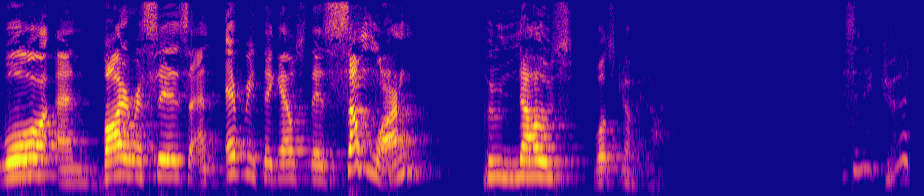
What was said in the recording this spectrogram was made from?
war and viruses and everything else, there's someone who knows what's going on? Isn't it good?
